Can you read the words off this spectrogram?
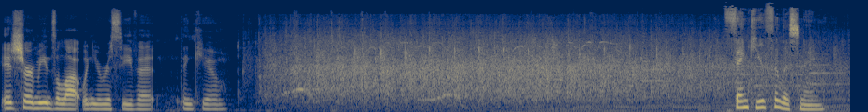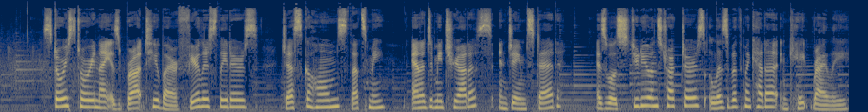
it sure means a lot when you receive it. Thank you. Thank you for listening. Story Story Night is brought to you by our fearless leaders, Jessica Holmes, that's me, Anna Demetriadis, and James Stead, as well as studio instructors Elizabeth McKetta and Kate Riley.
